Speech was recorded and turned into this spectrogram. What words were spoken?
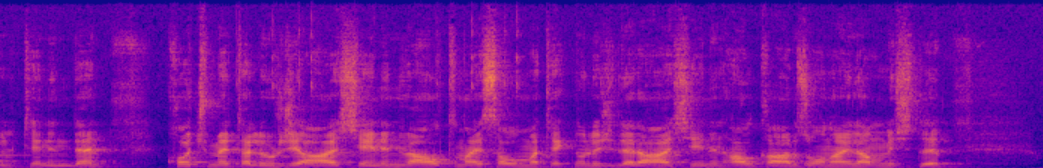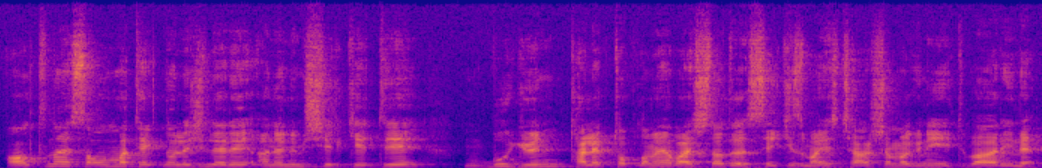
bülteninden Koç Metalurji AŞ'nin ve Altınay Savunma Teknolojileri AŞ'nin halka arzı onaylanmıştı. Altınay Savunma Teknolojileri Anonim Şirketi bugün talep toplamaya başladı. 8 Mayıs çarşamba günü itibariyle.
